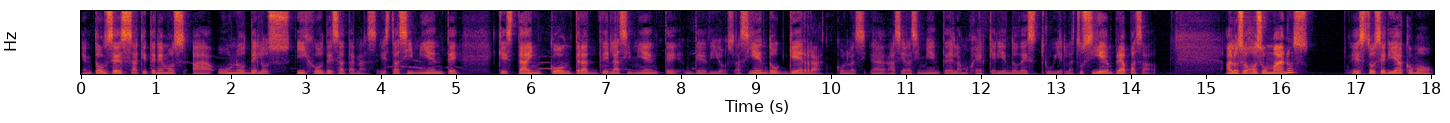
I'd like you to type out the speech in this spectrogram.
Entonces aquí tenemos a uno de los hijos de Satanás, esta simiente que está en contra de la simiente de Dios, haciendo guerra hacia la simiente de la mujer, queriendo destruirla. Esto siempre ha pasado. A los ojos humanos, esto sería como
